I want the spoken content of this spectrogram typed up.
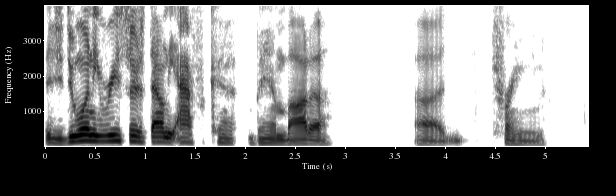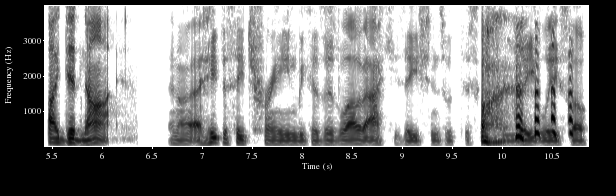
Did you do any research down the Afrika Bambaataa uh, train? I did not. And I, I hate to say train because there's a lot of accusations with this guy lately. So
